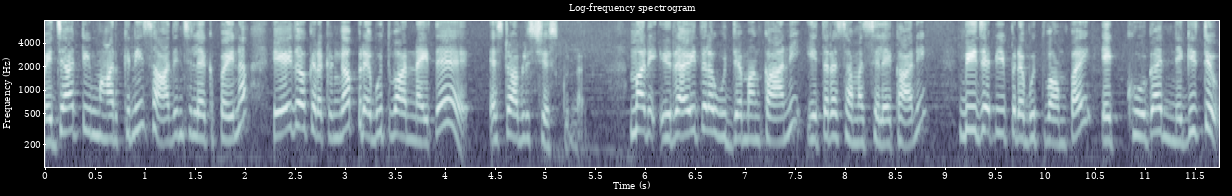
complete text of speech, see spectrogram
మెజార్టీ మార్క్ని సాధించలేకపోయినా ఏదో ఒక రకంగా ప్రభుత్వాన్ని అయితే ఎస్టాబ్లిష్ చేసుకున్నారు. మరి రైతుల ఉద్యమం కానీ ఇతర సమస్యలే కానీ బీజేపీ ప్రభుత్వంపై ఎక్కువగా నెగిటివ్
